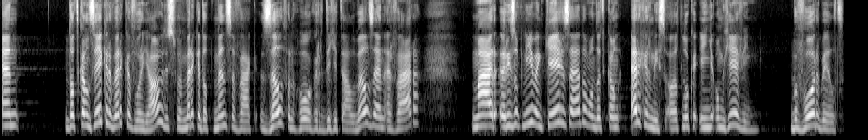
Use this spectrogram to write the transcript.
En dat kan zeker werken voor jou. Dus we merken dat mensen vaak zelf een hoger digitaal welzijn ervaren. Maar er is opnieuw een keerzijde, want het kan ergernis uitlokken in je omgeving. Bijvoorbeeld,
